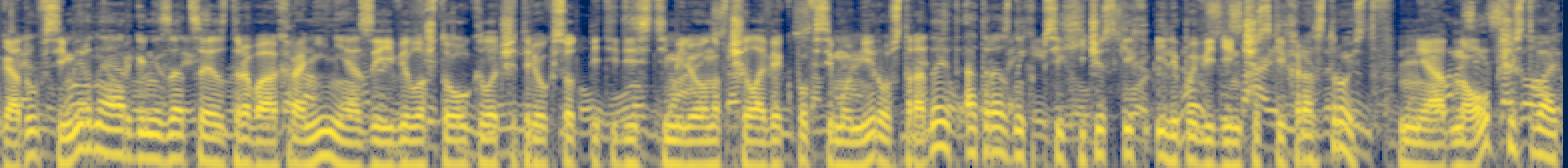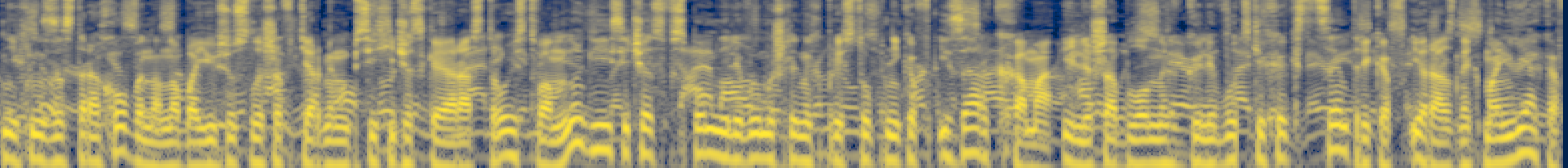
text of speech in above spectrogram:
году Всемирная организация здравоохранения заявила, что около 450 миллионов человек по всему миру страдает от разных психических или поведенческих расстройств. Ни одно общество от них не застраховано, но боюсь, услышав термин «психическое расстройство», устройства, многие сейчас вспомнили вымышленных преступников из Аркхама или шаблонных голливудских эксцентриков и разных маньяков.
